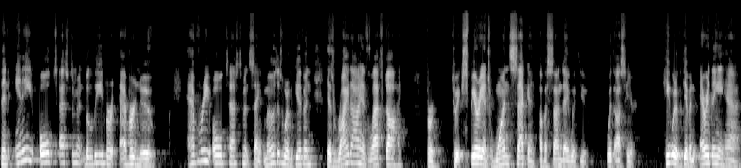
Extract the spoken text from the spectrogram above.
than any Old Testament believer ever knew. Every Old Testament saint, Moses would have given his right eye, his left eye, for to experience one second of a Sunday with you, with us here. He would have given everything he had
